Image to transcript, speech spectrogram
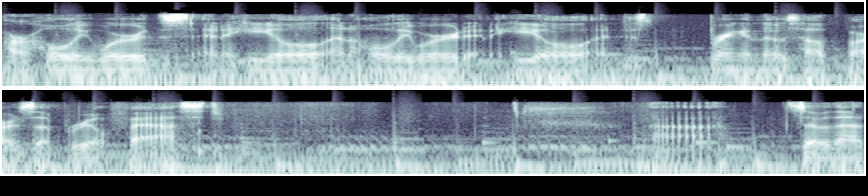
our holy words and a heal and a holy word and a heal, and just bringing those health bars up real fast. So that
